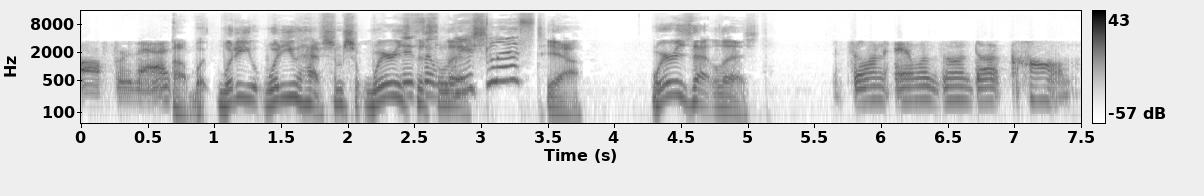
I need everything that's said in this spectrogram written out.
offer that. Uh, what, what do you, what do you have? Some, where is It's this a list? wish list? Yeah. Where is that list? It's on Amazon.com.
